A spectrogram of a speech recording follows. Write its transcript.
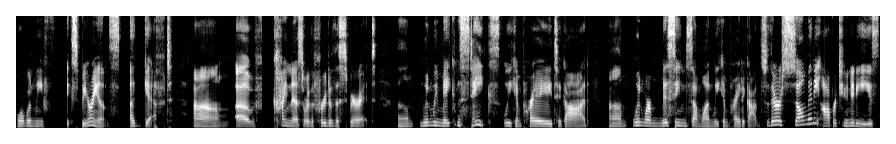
or when we f- experience a gift um, of kindness or the fruit of the Spirit. Um, when we make mistakes, we can pray to God. Um, when we're missing someone, we can pray to God. So there are so many opportunities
